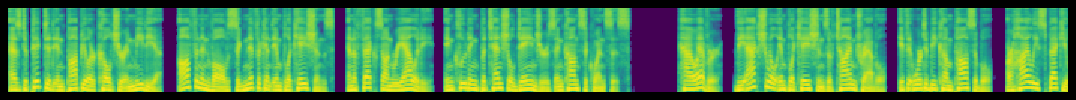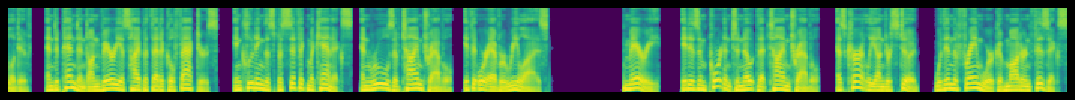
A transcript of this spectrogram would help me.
as depicted in popular culture and media, often involves significant implications and effects on reality, including potential dangers and consequences. However, the actual implications of time travel, if it were to become possible, are highly speculative and dependent on various hypothetical factors, including the specific mechanics and rules of time travel, if it were ever realized. Mary, it is important to note that time travel, as currently understood, within the framework of modern physics,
